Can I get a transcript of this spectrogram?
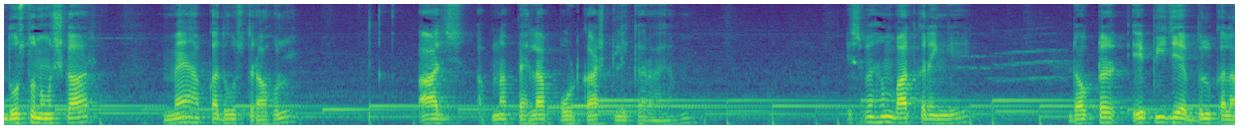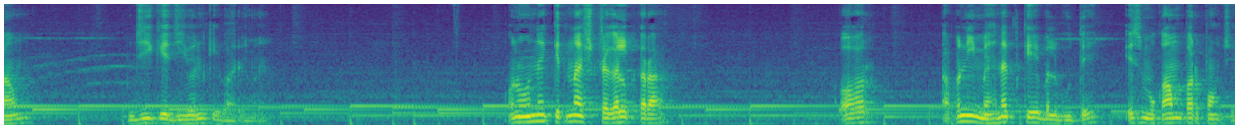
दोस्तों, नमस्कार। मैं आपका दोस्त राहुल आज अपना पहला पॉडकास्ट लेकर आया हूँ। इसमें हम बात करेंगे doctor A P J Abdul Kalam ji के जीवन के बारे में। उन्होंने कितना स्ट्रगल करा और अपनी मेहनत के बलबूते इस मुकाम पर पहुँचे।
